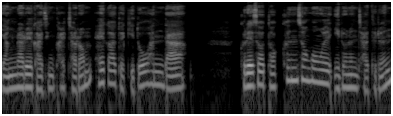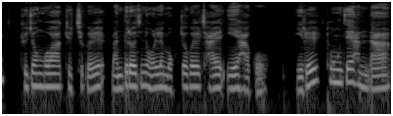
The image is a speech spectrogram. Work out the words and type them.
양날을 가진 칼처럼 해가 되기도 한다. 그래서 더 큰 성공을 이루는 자들은 규정과 규칙을 만들어진 원래 목적을 잘 이해하고 이를 통제한다.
